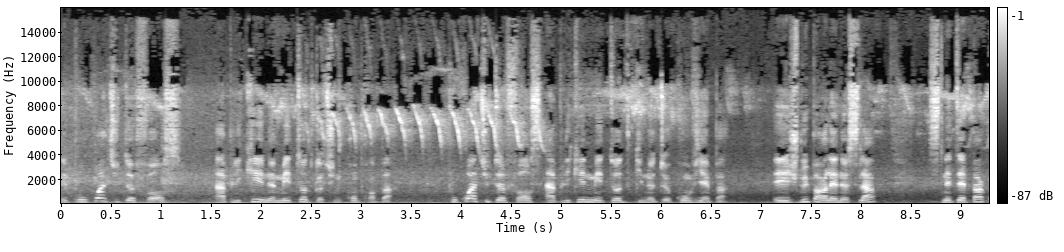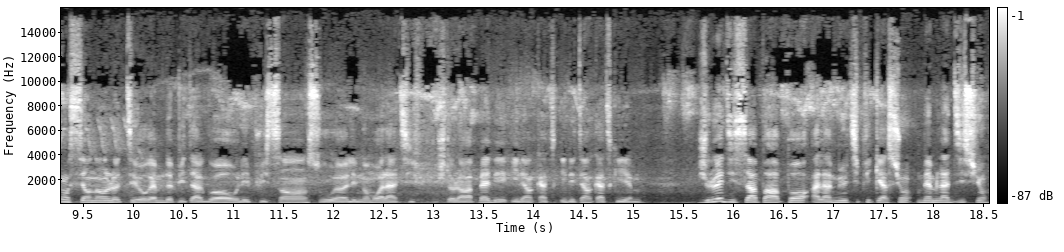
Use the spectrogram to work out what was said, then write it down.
et pourquoi tu te forces à appliquer une méthode que tu ne comprends pas? Pourquoi tu te forces à appliquer une méthode qui ne te convient pas? Et je lui parlais de cela. Ce n'était pas concernant le théorème de Pythagore ou les puissances ou euh, les nombres relatifs. Je te le rappelle, il, il était en quatrième. Je lui ai dit ça par rapport à la multiplication, même l'addition.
